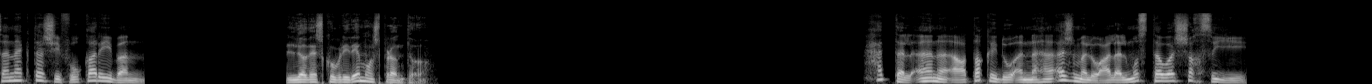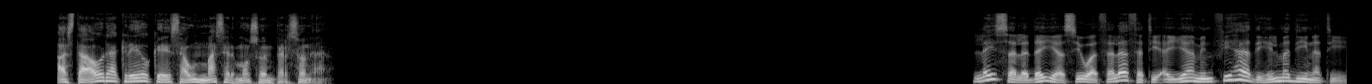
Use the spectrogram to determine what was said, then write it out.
سنكتشف قريبا. Lo descubriremos pronto. حتى الآن أعتقد أنها أجمل على المستوى الشخصي. Hasta ahora creo que es aún más hermoso en persona. ليس لدي سوى ثلاثة أيام في هذه المدينة.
